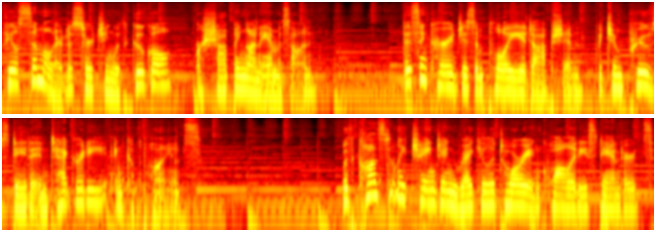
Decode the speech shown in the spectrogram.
feels similar to searching with Google or shopping on Amazon. This encourages employee adoption, which improves data integrity and compliance. With constantly changing regulatory and quality standards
